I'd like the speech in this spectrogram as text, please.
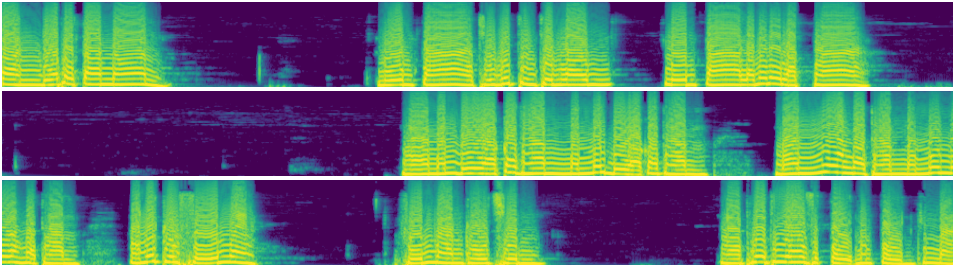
ก่อนเดี๋ยวไปตอนนอนลืมตาชีวิตจริงๆเราลืมตาเราไม่ได้หลับตา มันเบื่อก็ทำมันไม่เบื่อก็ทำมันง่วงก็ทำมันไม่ง่วงก็ทำอันนี้คือฝืนไงฝืนความเคยชินเพื่อที่ให้สติมันตื่นขึ้นมา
